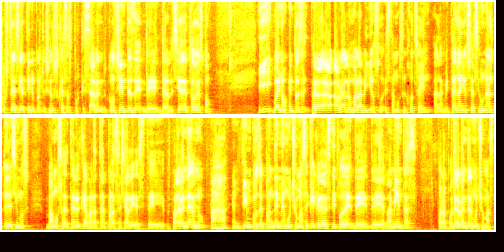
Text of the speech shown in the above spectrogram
Ustedes ya tienen protección en sus casas porque saben, conscientes de, de- de la necesidad de todo esto. Y bueno, entonces, pero ahora lo maravilloso, estamos en hot sale, a la mitad del año se hace un alto y decimos, vamos a tener que abaratar para sacar, este, pues para vender, ¿no? Ajá. En tiempos de pandemia mucho más hay que crear este tipo de, de- de herramientas para poder vender mucho más.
